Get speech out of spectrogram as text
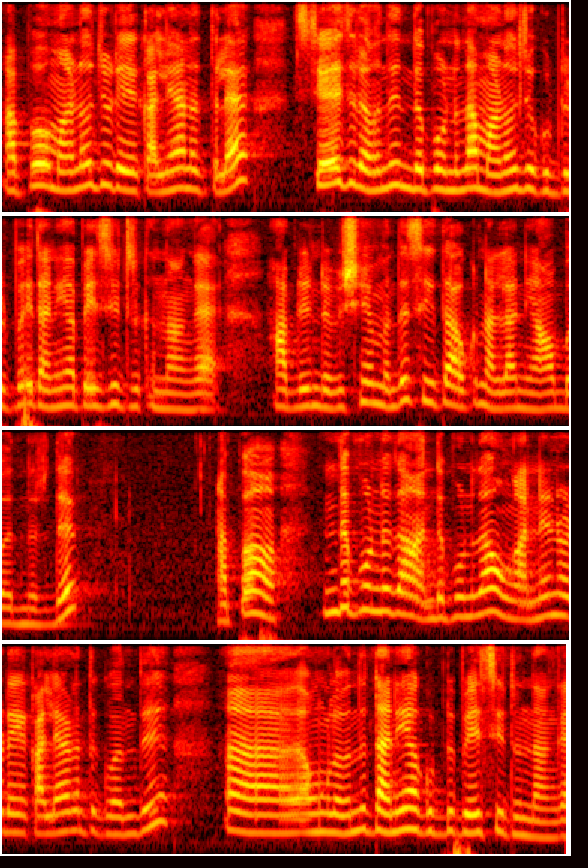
அப்போது மனோஜுடைய கல்யாணத்தில் ஸ்டேஜில் வந்து இந்த பொண்ணு தான் மனோஜை கூப்பிட்டுட்டு போய் தனியாக பேசிகிட்டு இருந்தாங்க அப்படின்ற விஷயம் வந்து சீதாவுக்கு நல்லா ஞாபகம் இருந்துருது. அப்போ இந்த பொண்ணு தான் இந்த பொண்ணு தான் உங்கள் அண்ணனுடைய கல்யாணத்துக்கு வந்து அவங்கள வந்து தனியாக கூப்பிட்டு பேசிகிட்டு இருந்தாங்க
